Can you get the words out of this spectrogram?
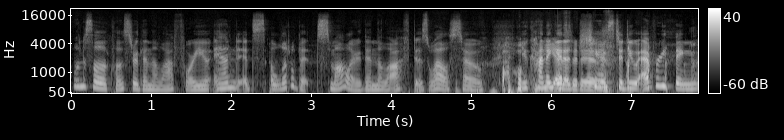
Well, it's a little closer than the loft for you, and it's a little bit smaller than the loft as well. So you kind of Oh, yes, get a it is. chance to do everything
